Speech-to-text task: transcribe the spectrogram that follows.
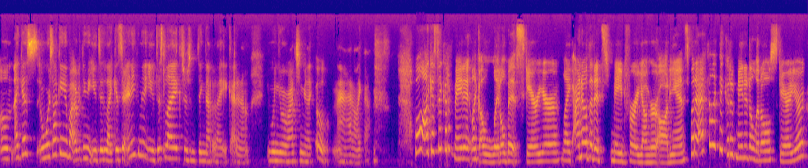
um, I guess we're talking about everything that you did. Like, is there anything that you disliked or something that, like, I don't know, when you were watching, you're like, oh, nah, I don't like that. Well, I guess they could have made it like a little bit scarier. Like, I know that it's made for a younger audience, but I feel like they could have made it a little scarier.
